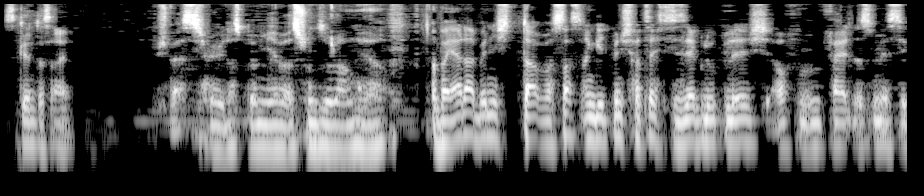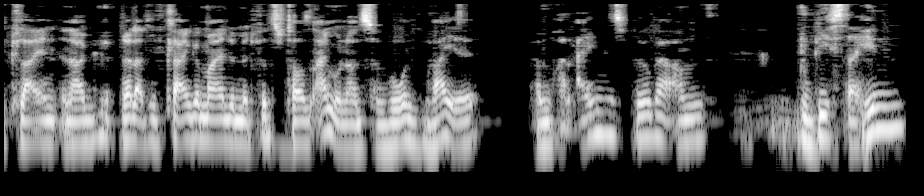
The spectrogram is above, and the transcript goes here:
scannt das ein. Ich weiß nicht mehr, wie das bei mir war, ist schon so lange her. Aber ja, da bin ich, da, was das angeht, bin ich tatsächlich sehr glücklich, auf einem verhältnismäßig kleinen, in einer relativ kleinen Gemeinde mit 40.000 Einwohnern zu wohnen, weil wir haben noch ein eigenes Bürgeramt. Du gehst dahin,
